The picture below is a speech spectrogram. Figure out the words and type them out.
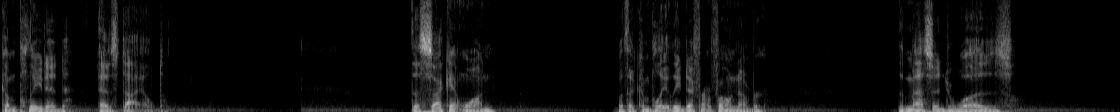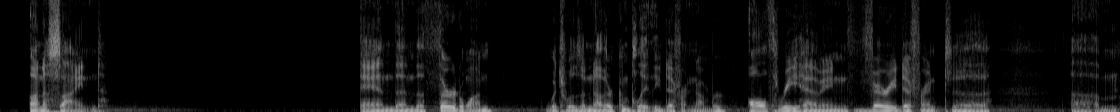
completed as dialed. The second one with a completely different phone number the message was unassigned. And then the third one, which was another completely different number, all three having very different uh, um,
